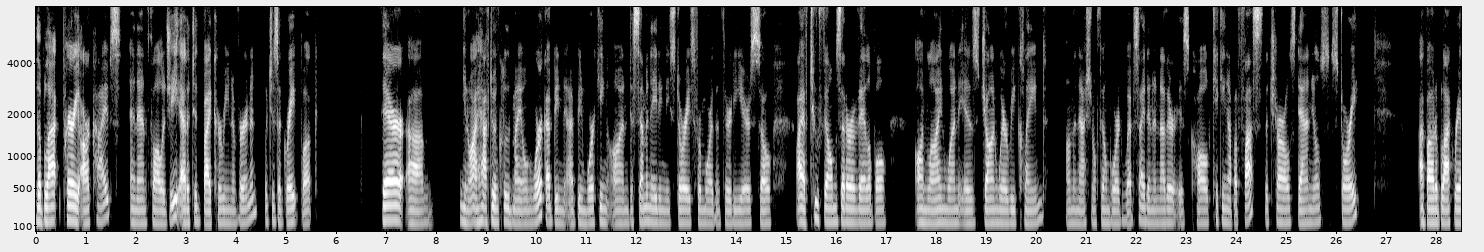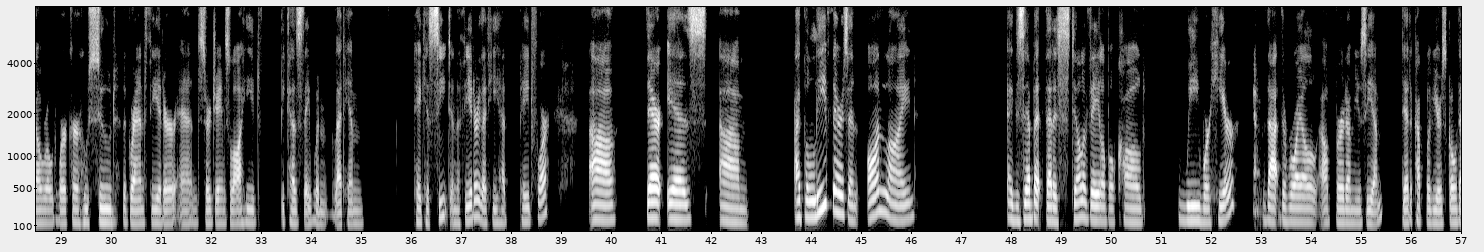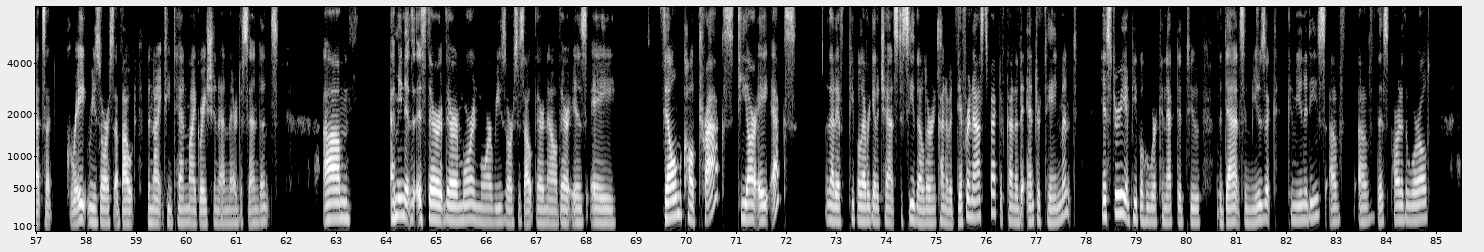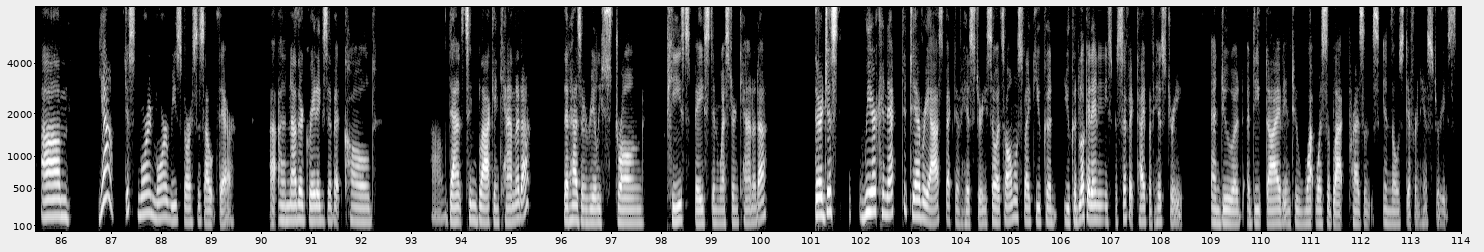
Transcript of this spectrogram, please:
the black prairie archives an anthology edited by karina vernon which is a great book. There um, you know i have to include my own work. I've been i've been working on disseminating these stories for more than 30 years. So i have two films that are available online. One is john ware reclaimed on the national film board website and another is called kicking up a fuss the charles daniels story about a black railroad worker who sued the grand theater and sir james lougheed because they wouldn't let him take his seat in the theater that he had paid for. Uh, there is, um, I believe, there's an online exhibit that is still available called We Were Here yeah. that the Royal Alberta Museum did a couple of years ago. That's a great resource about the 1910 migration and their descendants. Um, I mean, it's, it's there. There are more and more resources out there now. There is a film called Tracks, T R A X, that if people ever get a chance to see, they'll learn kind of a different aspect of kind of the entertainment history and people who were connected to the dance and music communities of of this part of the world. Um, yeah, just more and more resources out there. Uh, another great exhibit called um, Dancing Black in Canada that has a really strong piece based in Western Canada. They're just we are connected to every aspect of history. So it's almost like you could you could look at any specific type of history and do a, a deep dive into what was the black presence in those different histories.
